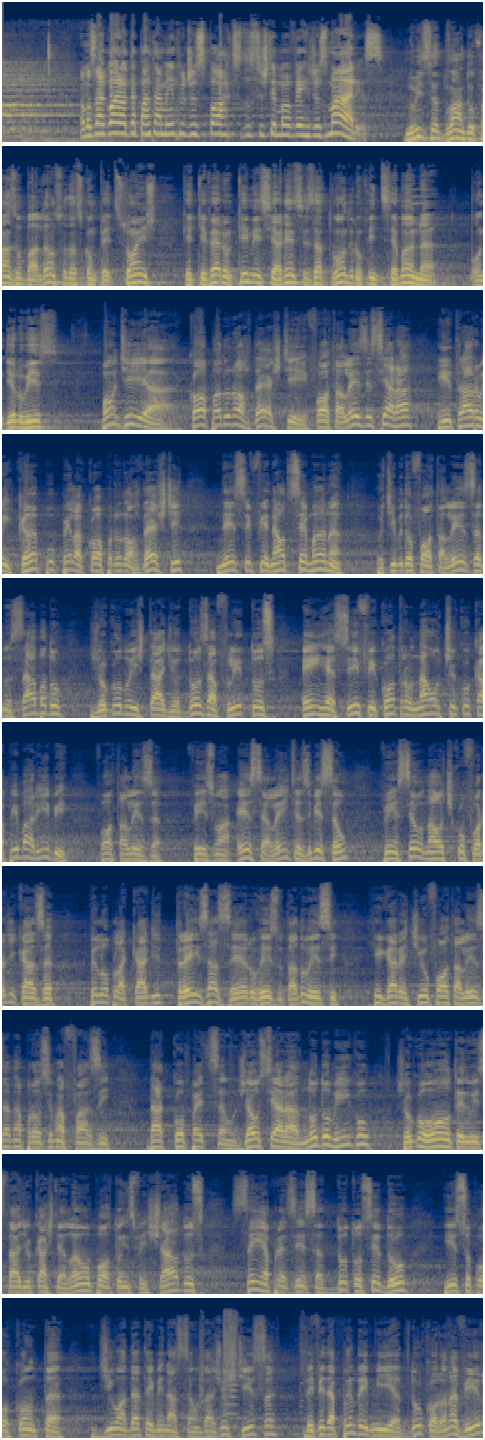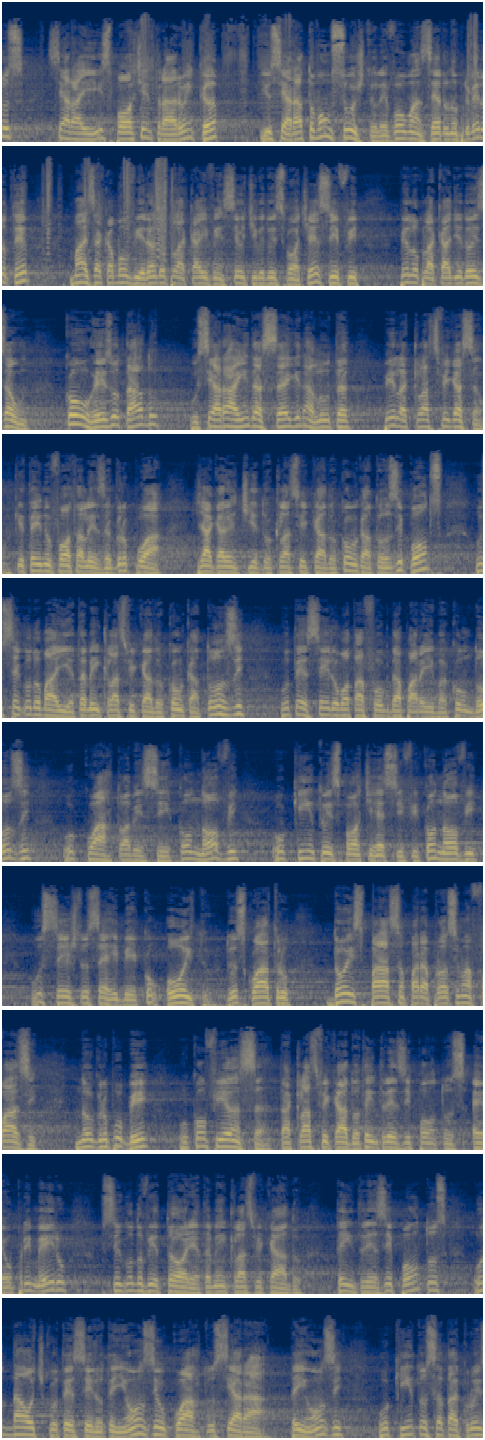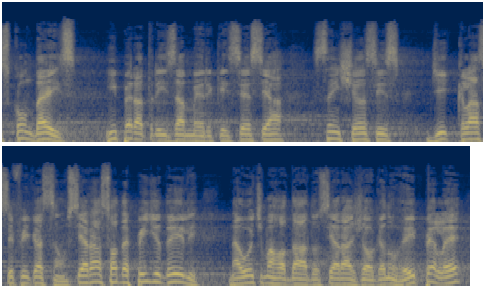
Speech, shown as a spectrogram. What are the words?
Vamos agora ao Departamento de Esportes do Sistema Verdes Mares. Luiz Eduardo faz o balanço das competições que tiveram times cearenses atuando no fim de semana. Bom dia, Luiz. Bom dia. Copa do Nordeste. Fortaleza e Ceará entraram em campo pela Copa do Nordeste nesse final de semana. O time do Fortaleza, no sábado, jogou no estádio dos Aflitos, em Recife, contra o Náutico Capibaribe. Fortaleza fez uma excelente exibição, venceu o Náutico fora de casa pelo placar de 3 a 0. Resultado esse que garantiu Fortaleza na próxima fase da competição. Já o Ceará, no domingo, jogou ontem no estádio Castelão, portões fechados, sem a presença do torcedor. Isso por conta de uma determinação da Justiça, devido à pandemia do coronavírus, Ceará e Esporte entraram em campo e o Ceará tomou um susto, levou 1 a 0 no primeiro tempo, mas acabou virando o placar e venceu o time do Esporte Recife pelo placar de 2 a 1. Com o resultado, o Ceará ainda segue na luta pela classificação, que tem no Fortaleza Grupo A já garantido classificado com 14 pontos, o segundo Bahia também classificado com 14, o terceiro Botafogo da Paraíba com 12, o quarto ABC com 9, o quinto Esporte Recife com 9, o sexto CRB com 8. Dos quatro, dois passam para a próxima fase. No grupo B, o Confiança está classificado, tem 13 pontos, é o primeiro. O segundo Vitória, também classificado, tem 13 pontos. O Náutico, o terceiro, tem 11. O quarto, Ceará, tem 11. O quinto, Santa Cruz, com 10. Imperatriz, América e CSA, sem chances de classificação. O Ceará só depende dele. Na última rodada, o Ceará joga no Rei Pelé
